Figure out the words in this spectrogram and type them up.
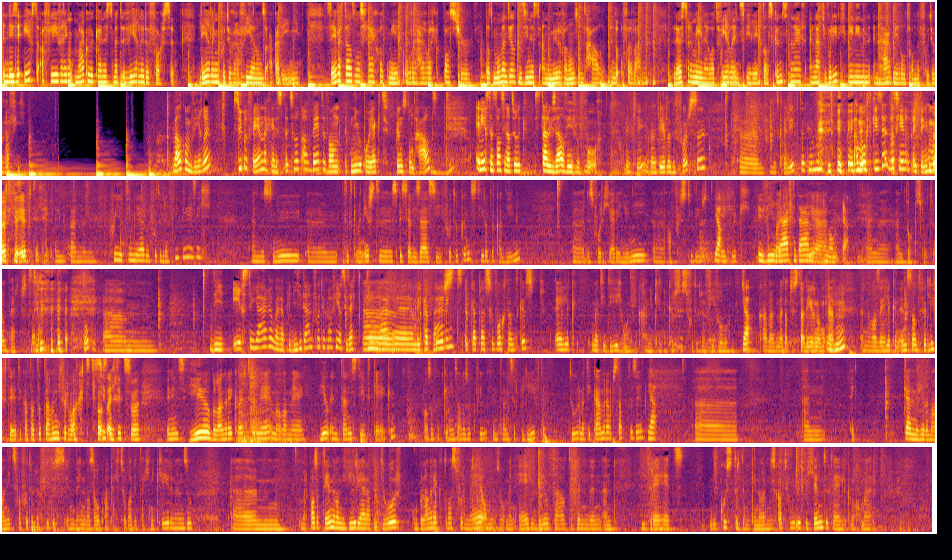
In deze eerste aflevering maken we kennis met Veerle de Forse, leerling fotografie aan onze academie. Zij vertelt ons graag wat meer over haar werk Posture, dat momenteel te zien is aan de muur van ons onthaal in de Offerlaan. Luister mee naar wat Veerle inspireert als kunstenaar en laat je volledig meenemen in haar wereld van de fotografie. Welkom Veerle. Super fijn dat jij de spits wilt afbijten van het nieuwe project Kunst Onthaald. In eerste instantie natuurlijk, stel jezelf even voor. Oké, ik ben Veerle de Forse. Uh, moet ik mijn leeftijd noemen? Je mocht kiezen, dat is geen verplichting. Je ik mocht kiezen. 50. Ik ben een goede tien jaar met fotografie bezig. En dus nu ehm, zit ik in mijn eerste specialisatie fotokunst hier op de academie. Uh, dus vorig jaar in juni uh, afgestudeerd Ja. eigenlijk. U vier Maar- jaar gedaan ja. en dan, ja, En, eh, en toch besloten om verder te doen. top. Ehm, Die eerste jaren, waar heb je die gedaan, fotografie? Als je zegt tien Eh, jaar eh, ik heb ervaring. eerst ik heb les gevolgd aan het KUSP. Eigenlijk met het idee gewoon, ik ga een keer een cursus fotografie volgen. Zo, Ja. Ik ga met, met dat toestel leren omgaan. Mhm. En dat was eigenlijk een instant verliefdheid. Ik had dat totaal niet verwacht. Het was echt iets wat ineens heel belangrijk werd voor mij, maar wat mij heel intens deed kijken. Alsof ik ineens alles ook veel intenser beleefde. Door met die camera op stap te zijn. Ja, Eh, en ik kende helemaal niets van fotografie, dus in het begin was dat ook wel echt zo wat de techniek leren en zo. Ehm, maar pas op het einde van die vier jaar had ik door hoe belangrijk het was voor mij om zo mijn eigen beeldtaal te vinden. En die vrijheid, die koesterde ik enorm. Dus ik had het gevoel, hier begint het eigenlijk nog maar.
